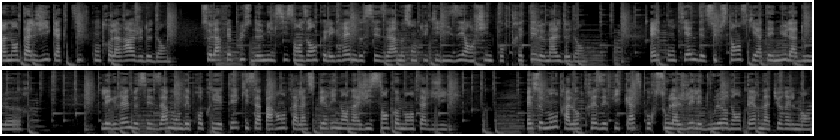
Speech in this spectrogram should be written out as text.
un antalgique actif contre la rage de dents. Cela fait plus de 1600 ans que les graines de sésame sont utilisées en Chine pour traiter le mal de dents. Elles contiennent des substances qui atténuent la douleur. Les graines de sésame ont des propriétés qui s'apparentent à l'aspirine en agissant comme antalgique. Elles se montrent alors très efficaces pour soulager les douleurs dentaires naturellement.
